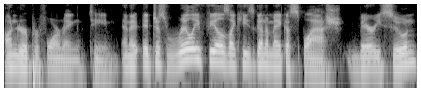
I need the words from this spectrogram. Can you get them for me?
underperforming team. And it, it just really feels like he's going to make a splash very soon.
